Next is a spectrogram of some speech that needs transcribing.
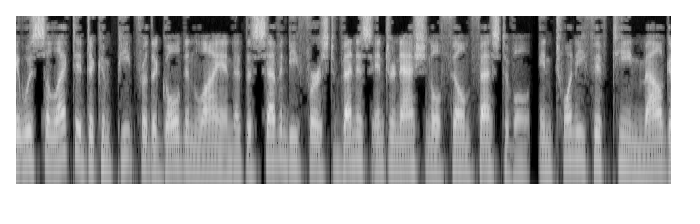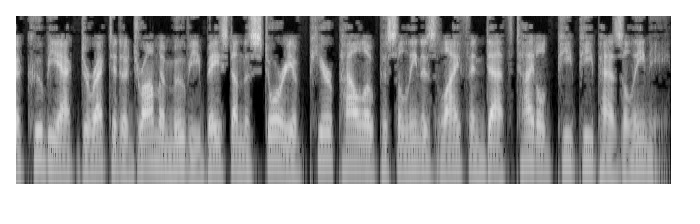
It was selected to compete for the Golden Lion at the 71st Venice International Film Festival. In 2015, Malga Kubiak directed a drama movie based on the story of Pier Paolo Pasolini's life and death titled P. P. Pasolini.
